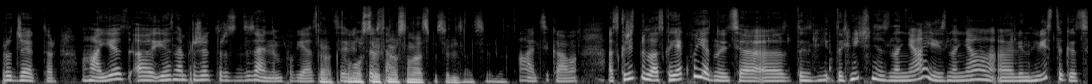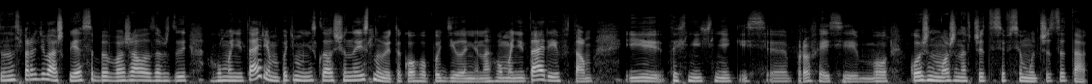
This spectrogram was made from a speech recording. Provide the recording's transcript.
Прожектор. Ага, є, а, я знаю прожектор з дизайном пов'язаний. Так, ну, це їхня основна спеціалізація. Да. А, цікаво. А скажіть, будь ласка, як поєднуються е, технічні знання і знання е, лінгвістики? Це насправді важко. Я себе вважала завжди гуманітарієм, потім мені сказали, що не існує такого поділення на гуманітаріїв там і технічні якісь е, професії, бо кожен може навчитися всьому. Чи це так?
